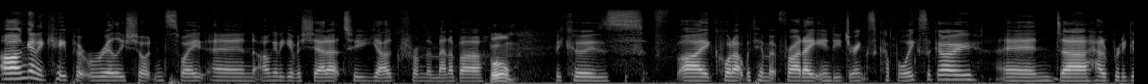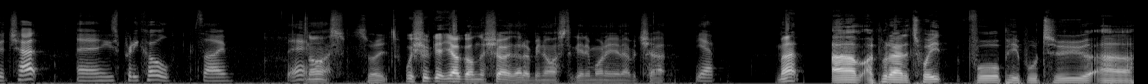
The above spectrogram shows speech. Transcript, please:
Oh, I'm going to keep it really short and sweet, and I'm going to give a shout out to Yug from the Mana Bar. Boom. because I caught up with him at Friday Indie Drinks a couple of weeks ago and uh, had a pretty good chat, and he's pretty cool. So, there. Nice. Sweet. We should get Yug on the show. That'd be nice to get him on here and have a chat. Yep. Matt? Um, I put out a tweet for people to uh,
